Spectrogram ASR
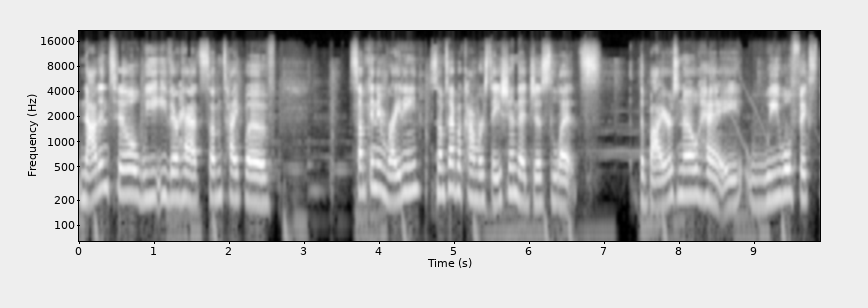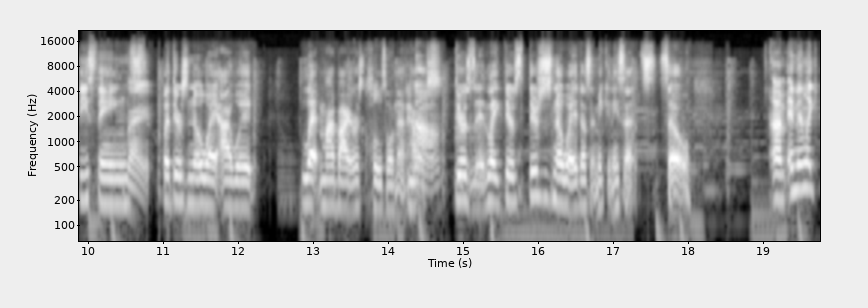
Not until we either had some type of something in writing, some type of conversation that just lets the buyers know, hey, we will fix these things. Right. But there's no way I would let my buyers close on that No. house. There's like there's there's just no way it doesn't make any sense. So um and then like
